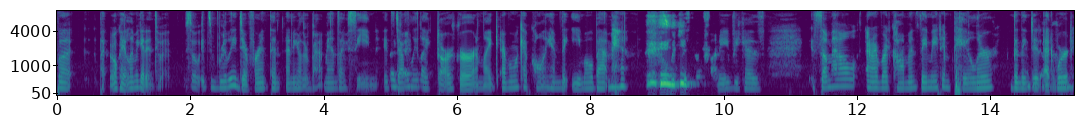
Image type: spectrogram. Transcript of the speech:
But, but okay, let me get into it. So it's really different than any other Batmans I've seen. It's okay. definitely like darker and like everyone kept calling him the emo Batman, which is so funny because somehow and I read comments they made him paler than they did Edward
